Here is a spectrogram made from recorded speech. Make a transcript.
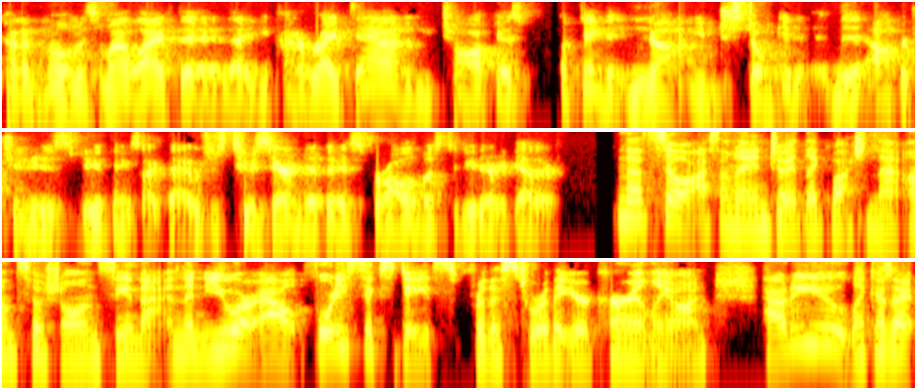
kind of moments in my life that, that you kind of write down and you chalk as a thing that not you just don't get the opportunities to do things like that. It was just too serendipitous for all of us to be there together. That's so awesome. I enjoyed like watching that on social and seeing that. And then you are out 46 dates for this tour that you're currently on. How do you like as I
